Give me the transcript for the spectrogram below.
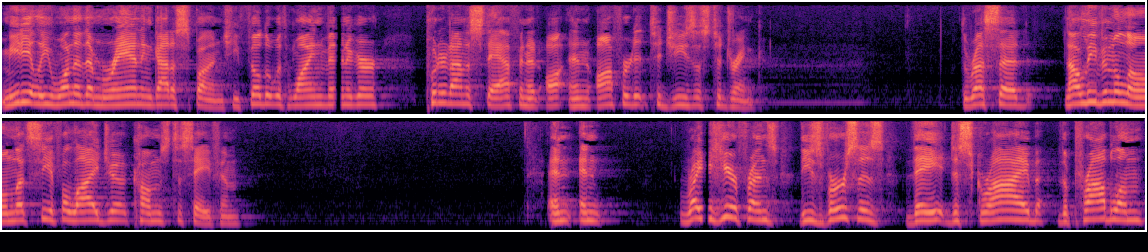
Immediately, one of them ran and got a sponge. He filled it with wine vinegar, put it on a staff, and, it, and offered it to Jesus to drink. The rest said, Now leave him alone. Let's see if Elijah comes to save him. And, and right here, friends, these verses, they describe the problem.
